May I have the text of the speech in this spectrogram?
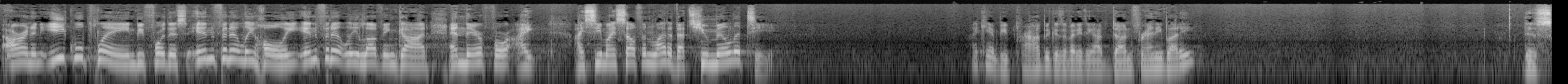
are on an equal plane before this infinitely holy, infinitely loving God, and therefore I, I see myself in light of that's humility. I can't be proud because of anything I've done for anybody. This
